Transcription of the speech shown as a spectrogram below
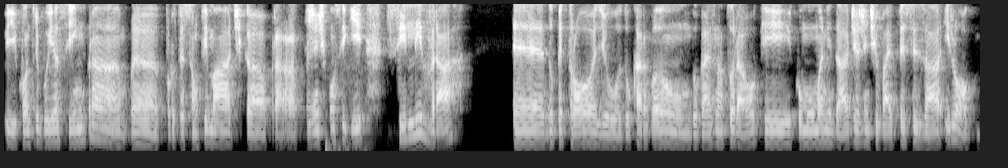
e contribuir assim para é, proteção climática, para a gente conseguir se livrar uh, do petróleo, do carvão, do gás natural que, como humanidade, a gente vai precisar e logo.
